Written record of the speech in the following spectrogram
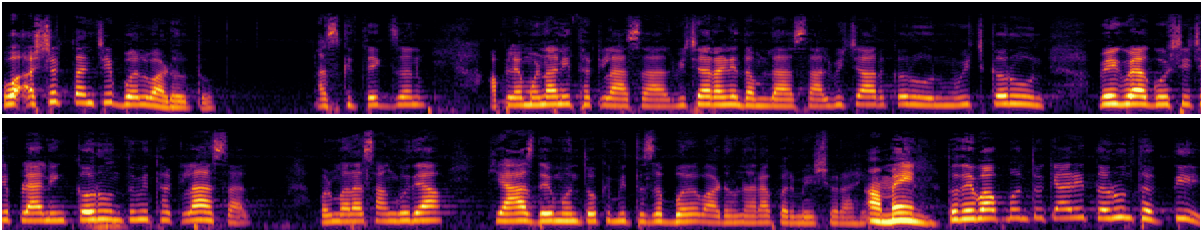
व अशक्तांचे बल वाढवतो. आज कित्येक जण आपल्या मनाने थकला असाल विचाराने दमला असाल विचार करून विच करून वेगवेगळ्या गोष्टीचे प्लॅनिंग करून तुम्ही थकला असाल. पण मला सांगू द्या की आज देव म्हणतो की मी तुझं बळ वाढवणारा परमेश्वर आहे. आमेन तो देवबाप म्हणतो की अरे तरुण थकतील.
